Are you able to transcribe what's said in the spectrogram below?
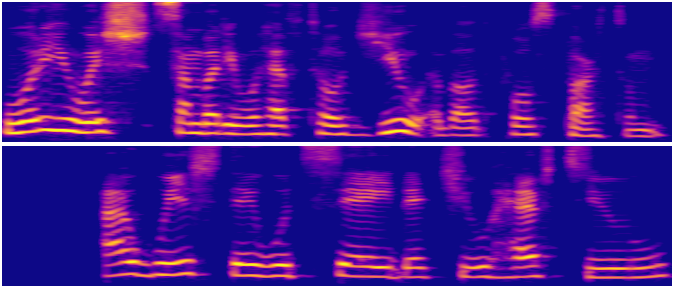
What do you wish somebody would have told you about postpartum? I wish they would say that you have to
